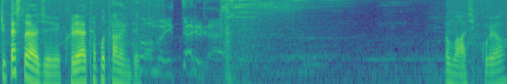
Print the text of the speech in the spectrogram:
쭉 뺐어야지 그래야 테포트 하는데. 너무 아쉽고요.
